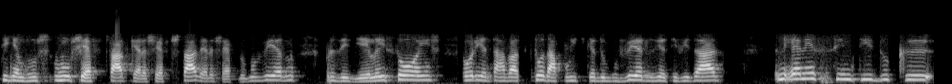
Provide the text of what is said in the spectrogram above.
Tínhamos um, chefe de Estado, que era chefe de Estado, era chefe do governo, presidia eleições, orientava toda a política do governo e atividades, é nesse sentido que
